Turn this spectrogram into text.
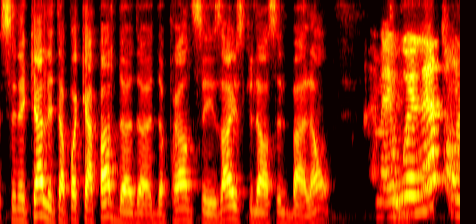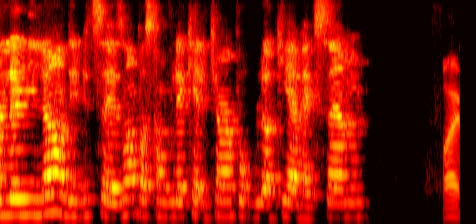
Sénécal n'était pas capable de, de, prendre ses aises puis lancer le ballon. Mais Ouellet, on l'a mis là en début de saison parce qu'on voulait quelqu'un pour bloquer avec Sam. Ouais.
